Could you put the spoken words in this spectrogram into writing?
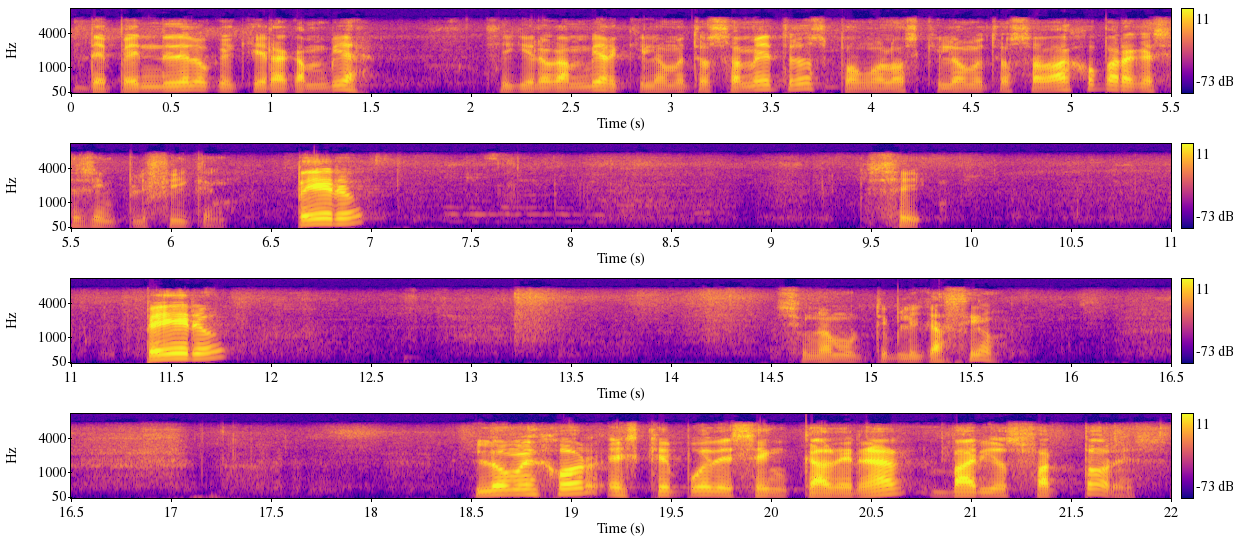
depende de lo que quiera cambiar. Si quiero cambiar kilómetros a metros, pongo los kilómetros abajo para que se simplifiquen. Pero... Sí. Pero... Es una multiplicación. Lo mejor es que puedes encadenar varios factores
